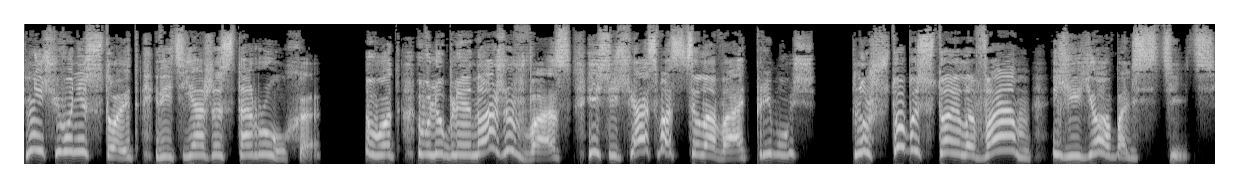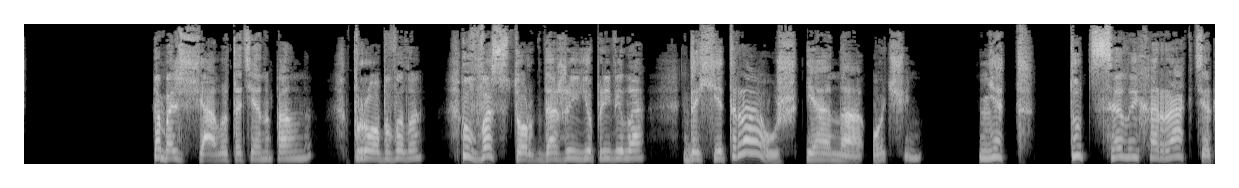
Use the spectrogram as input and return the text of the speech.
ничего не стоит, ведь я же старуха. Вот влюблена же в вас, и сейчас вас целовать примусь. Ну что бы стоило вам ее обольстить? Обольщала Татьяна Павловна, пробовала, в восторг даже ее привела. Да хитра уж и она очень. Нет, тут целый характер,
